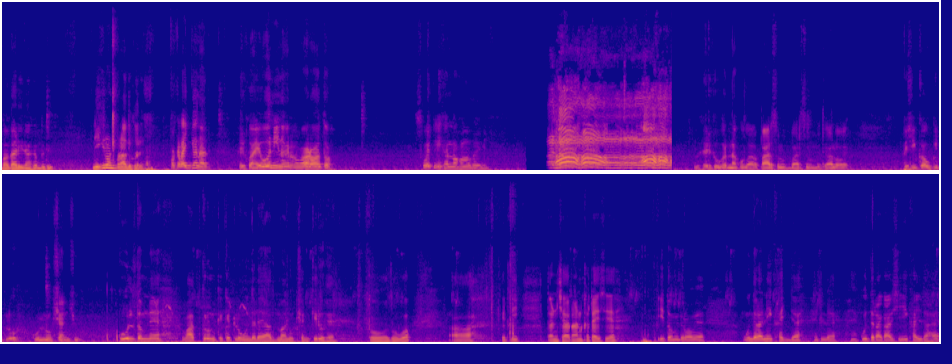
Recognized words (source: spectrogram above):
બગાડી નાખે બધું દીકરો ને પણ આદુ કરે પકડાઈ ગયો ને આજ હરખો આવ્યો નહીં નગર વાળો હતો સોચલી ખર નાખવાનો તો એની. હરખું કરી નાખું બા પાર્સલ બારસલ બધું હાલો હવે. પછી કહું કેટલું? કુલ નુકસાન છું કુલ તમને વાત કરું ને કે કેટલું ઉંદરે આજમાં નુકસાન કર્યું છે? તો જુઓ આ કેટલી ત્રણ ચાર રાન ખટાય છે. એ તો મિત્રો હવે ઉંદરા નહીં ખાઈ જાય એટલે કૂતરા કાઢશે એ ખાઈ જાય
